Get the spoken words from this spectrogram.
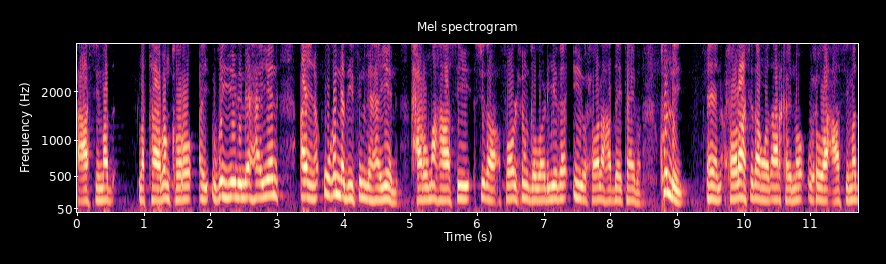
caasimad la taaban karo ay uga yeeli lahaayeen ayna uga nadiifin lahaayeen xarumahaasi sida foolxun gawaadhiyada iyo xoolaha hadday tahayba kolley xoolaha sidaan wada arkayno wuxuu a caasimad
